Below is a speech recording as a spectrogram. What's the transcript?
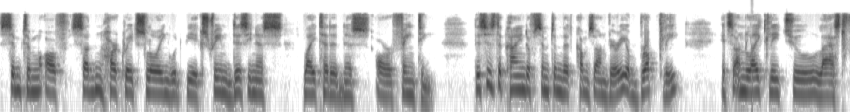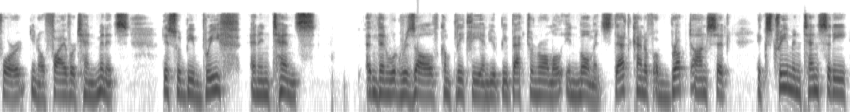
symptom of sudden heart rate slowing would be extreme dizziness, lightheadedness, or fainting. This is the kind of symptom that comes on very abruptly. It's unlikely to last for, you know, 5 or 10 minutes. This would be brief and intense and then would resolve completely and you'd be back to normal in moments. That kind of abrupt onset, extreme intensity,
